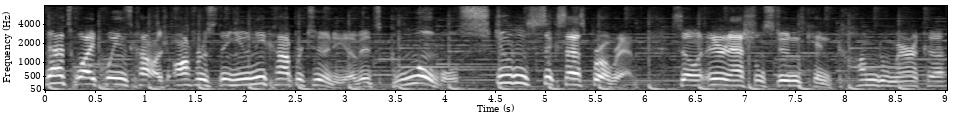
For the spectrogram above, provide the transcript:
That's why Queens College offers the unique opportunity of its global student success program so an international student can come to America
